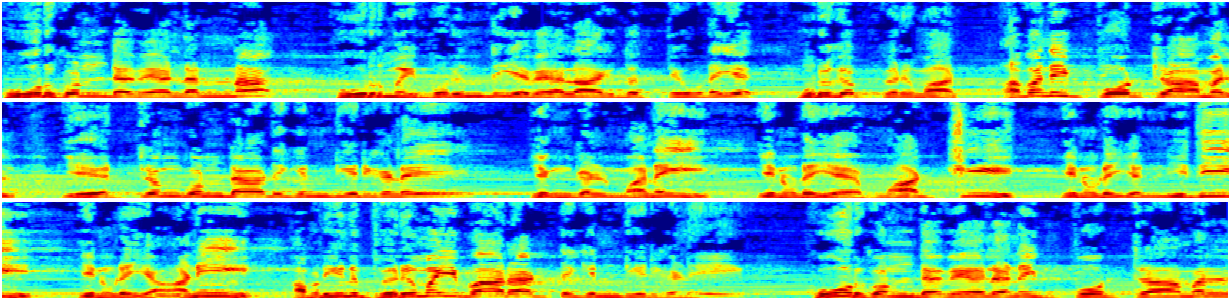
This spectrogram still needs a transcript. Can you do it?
கூர்கொண்ட வேலன்னா கூர்மை பொருந்திய வேலாயுதத்தை உடைய முருகப்பெருமான் அவனை போற்றாமல் ஏற்றம் கொண்டாடுகின்றீர்களே. எங்கள் மனை என்னுடைய மாட்சி என்னுடைய நிதி என்னுடைய அணி அப்படின்னு பெருமை பாராட்டுகின்றீர்களே. கூர்கொண்ட வேலனை போற்றாமல்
